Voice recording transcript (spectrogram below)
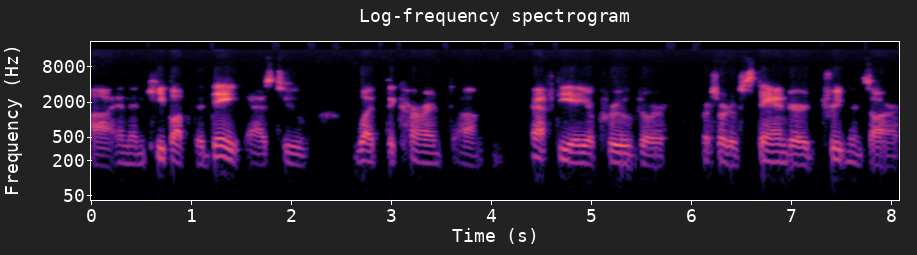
uh, and then keep up to date as to what the current um, FDA approved or, or sort of standard treatments are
